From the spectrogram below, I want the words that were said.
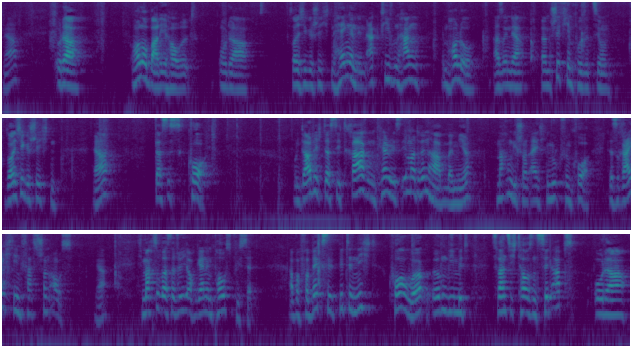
Ja? Oder Hollow Body Hold oder solche Geschichten. Hängen im aktiven Hang im Hollow, also in der ähm, Schiffchenposition. Solche Geschichten. Ja? Das ist Core. Und dadurch, dass die Tragen und Carries immer drin haben bei mir, machen die schon eigentlich genug für den Core. Das reicht ihnen fast schon aus. Ja? Ich mache sowas natürlich auch gerne im Post-Preset. Aber verwechselt bitte nicht Core Work irgendwie mit 20.000 Sit-Ups oder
